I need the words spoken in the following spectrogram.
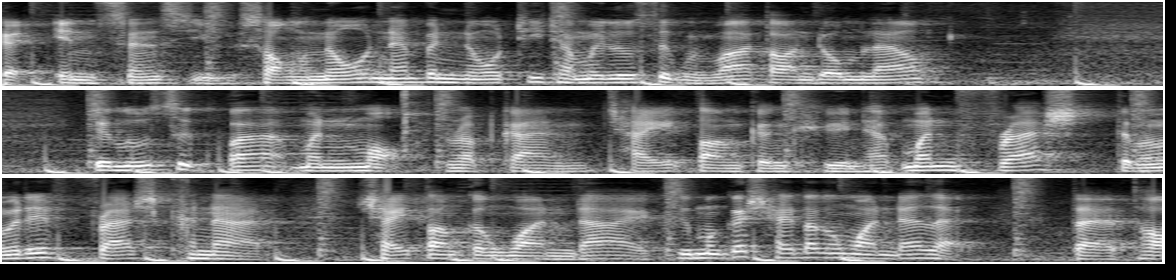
กับ Incense อยู่สองโน้ตนั้นเป็นโน้ตที่ทำให้รู้สึกเหมือนว่าตอนดมแล้ว จะรู้สึกว่ามันเหมาะสำหรับการใช้ตอนกลางคืนครับ มัน fresh แต่มันไม่ได้ fresh ขนาดใช้ตอนกลางวันได้ คือมันก็ใช้ตอนกลางวันได้แหละ แต่ทอ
